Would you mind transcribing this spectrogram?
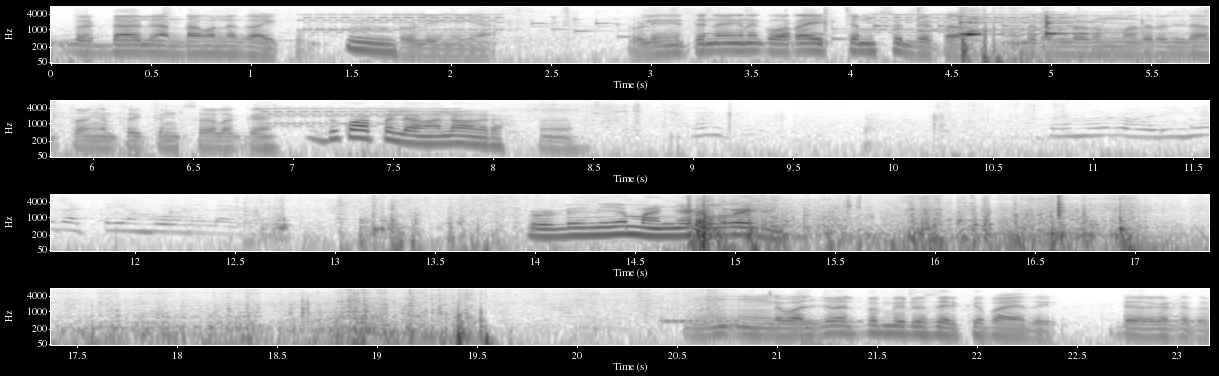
ബെഡായാലും രണ്ടാം കൊല്ലം കായ്ക്കും. റൊളീനിയ. റൊളീനിയ തന്നെ അങ്ങനെ കുറെ ഐറ്റംസ് ഉണ്ട് കേട്ടോ. മധുരമുള്ളതും മധുരമില്ലാത്ത അങ്ങനത്തെ ഐറ്റംസുകളൊക്കെ ഇത് കുഴപ്പമില്ല നല്ല മധുരം. കട്ട് റൊളിനിയ മഞ്ഞ ഉം. വലിയ വലിപ്പം വരും ശരിക്ക് പായത്. കെട്ടത്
